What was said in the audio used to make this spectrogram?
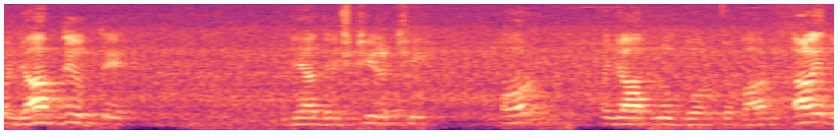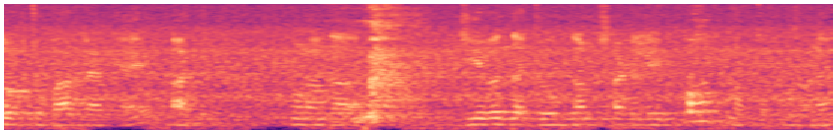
ਪੰਜਾਬ ਦੇ ਉੱਤੇ ਦਿਆ ਦ੍ਰਿਸ਼ਟੀ ਰੱਖੀ ਔਰ ਪੰਜਾਬ ਨੂੰ ਦੌਰ ਤੋਂ ਬਾਹਰ, ਕਾਲੇ ਦੌਰ ਤੋਂ ਬਾਹਰ ਲੈ ਕੇ ਆਏ। ਅੱਜ ਉਹਨਾਂ ਦਾ ਜੀਵਨ ਦਾ ਯੋਗਦਾਨ ਸਾਡੇ ਲਈ ਬਹੁਤ ਮਹੱਤਵਪੂਰਨ ਹੈ।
